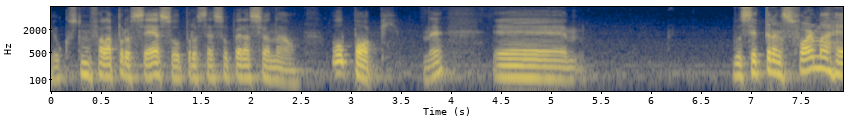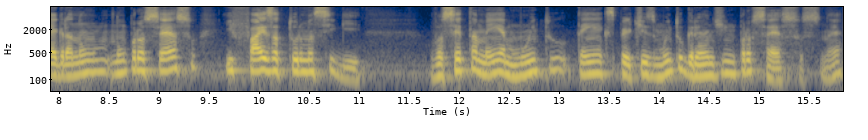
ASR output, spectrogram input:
Eu costumo falar processo ou processo operacional, ou POP, né? É, você transforma a regra num, num, processo e faz a turma seguir. Você também é muito tem expertise muito grande em processos, né?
